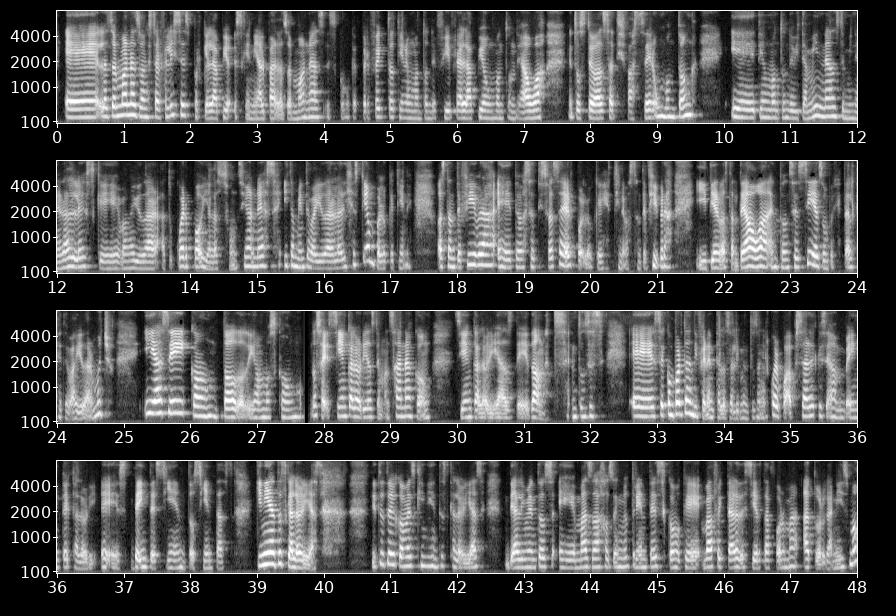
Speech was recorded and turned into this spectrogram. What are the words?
Eh, las hormonas van a estar felices porque el apio es genial para las hormonas, es como que perfecto, tiene un montón de fibra, el apio, un montón de agua, entonces te va a satisfacer un montón eh, tiene un montón de vitaminas, de minerales que van a ayudar a tu cuerpo y a las funciones y también te va a ayudar a la digestión, por lo que tiene bastante fibra, eh, te va a satisfacer, por lo que tiene bastante fibra y tiene bastante agua, entonces sí, es un vegetal que te va a ayudar mucho. Y así con todo, digamos, con, no sé, 100 calorías de manzana, con 100 calorías de donuts. Entonces, eh, se comportan diferente los alimentos en el cuerpo, a pesar de que sean 20 calorías, 20, 100, 200, 500 calorías. Si tú te comes 500 calorías de alimentos eh, más bajos en nutrientes, como que va a afectar de cierta forma a tu organismo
